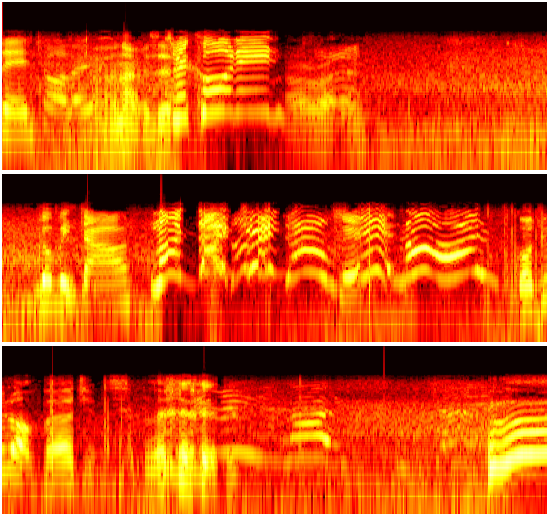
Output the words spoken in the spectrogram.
recording? Charlie. I don't know, is it? It's recording! Alright then. Go a down. No, don't drink down it! No! God, you're not virgins. No.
